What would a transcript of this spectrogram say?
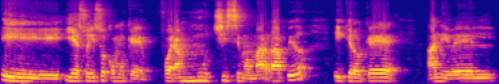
Y, y eso hizo como que fuera muchísimo más rápido y creo que a nivel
